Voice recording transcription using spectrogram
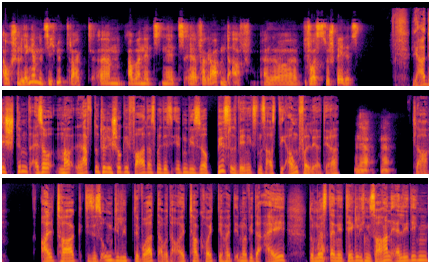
auch schon länger mit sich mittragt, ähm, aber nicht, nicht äh, vergraben darf, also bevor es zu spät ist. Ja, das stimmt. Also man läuft natürlich schon Gefahr, dass man das irgendwie so ein bisschen wenigstens aus die Augen verliert, ja. Ja, ja. Klar. Alltag, dieses ungeliebte Wort, aber der Alltag heute halt immer wieder ein. Du musst ja. deine täglichen Sachen erledigen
